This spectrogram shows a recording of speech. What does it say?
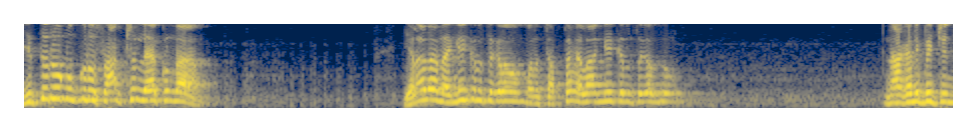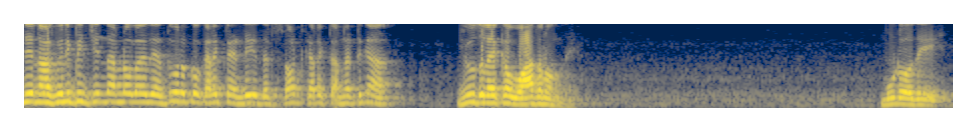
ఇతరు ముగ్గురు సాక్షులు లేకుండా ఎలా దాన్ని అంగీకరించగలం? మన చట్టం ఎలా అంగీకరించగలదు? నాకు అనిపించింది నాకు వినిపించింది అనడం లేదు. ఎంతవరకు కరెక్ట్ అండి? దట్స్ నాట్ కరెక్ట్ అన్నట్టుగా యూదుల యొక్క వాదన ఉంది. మూడోది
